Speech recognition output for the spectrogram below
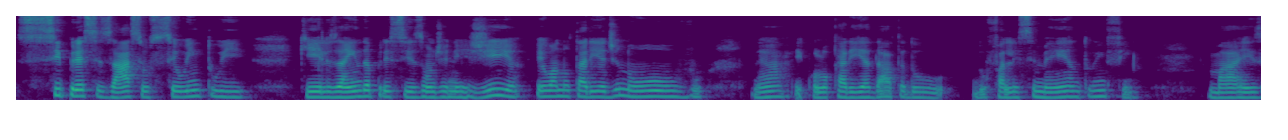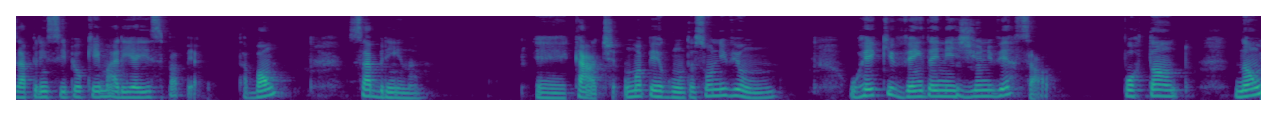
se precisasse, ou se eu intuir que eles ainda precisam de energia, eu anotaria de novo, né? E colocaria a data do, do falecimento, enfim. Mas a princípio eu queimaria esse papel, tá bom? Sabrina. É, Kátia, uma pergunta. Sou nível 1. O reiki vem da energia universal. Portanto, não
